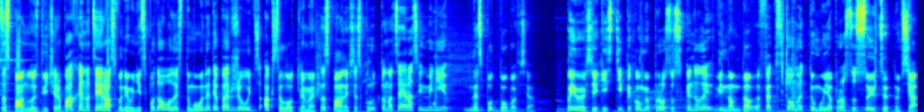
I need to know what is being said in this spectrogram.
Заспавнилось дві черепахи. На цей раз вони мені сподобались, тому вони тепер живуть з акселотлями. Заспавнився спрут, то на цей раз він мені не сподобався. Появився якийсь тіп, якого ми просто скинули, він нам дав ефект втоми, тому я просто суїциднувся.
